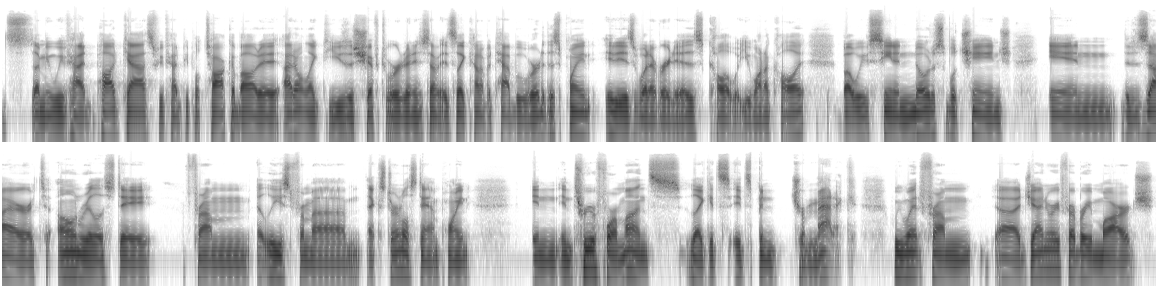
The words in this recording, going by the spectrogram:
it's, I mean, we've had podcasts, we've had people talk about it. I don't like to use a shift word and stuff. It's like kind of a taboo word at this point. It is whatever it is. Call it what you want to call it. But we've seen a noticeable change in the desire to own real estate from at least from an external standpoint in in three or four months like it's it's been dramatic. We went from uh, january february march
